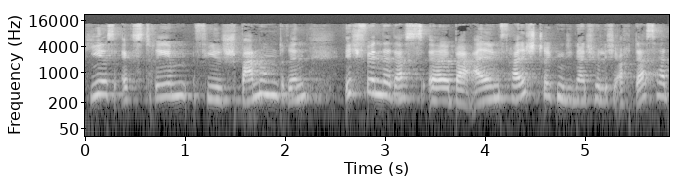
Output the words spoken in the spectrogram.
hier ist extrem viel Spannung drin. Ich finde, dass äh, bei allen Fallstricken, die natürlich auch das hat,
